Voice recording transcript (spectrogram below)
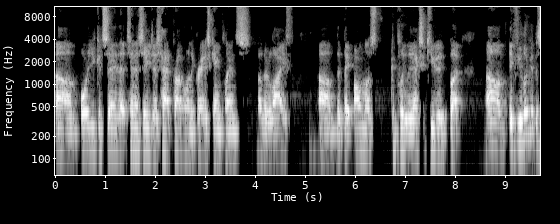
Um, or you could say that Tennessee just had probably one of the greatest game plans of their life. Um, that they almost completely executed. But um, if you look at the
